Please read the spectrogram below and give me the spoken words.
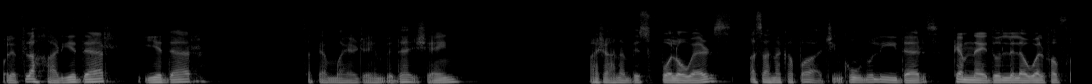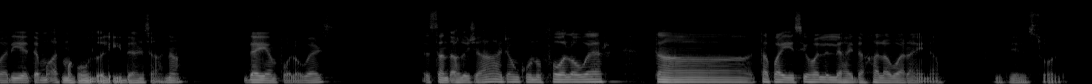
U li fl-aħħar jidher, jidher, sakemm ma jerġa' jinbidel xejn, Għax aħna biss followers, qas aħna kapaċi nkunu leaders. Kemm ngħidu li l-ewwel f'affarijiet imma qatt ma nkunu leaders aħna. Dejjem followers. Issa ndaħlu xi ħaġa u nkunu follower ta', ta pajjiż ieħor li ħajdaħħalha warajna. Ġifieri s-soltu.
